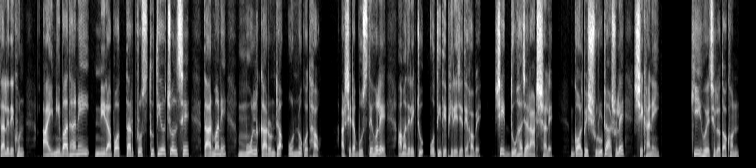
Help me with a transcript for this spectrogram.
তাহলে দেখুন আইনি বাধা নেই, নিরাপত্তার প্রস্তুতিও চলছে, তার মানে মূল কারণটা অন্য কোথাও। আর সেটা বুঝতে হলে আমাদের একটু অতীতে ফিরে যেতে হবে। সেই দু হাজার আট সালে, গল্পের শুরুটা আসলে সেখানেই। কি হয়েছিল তখন?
